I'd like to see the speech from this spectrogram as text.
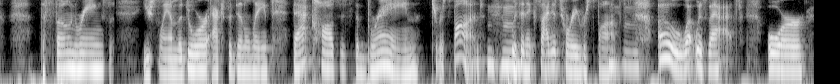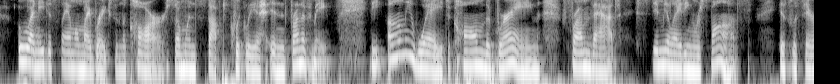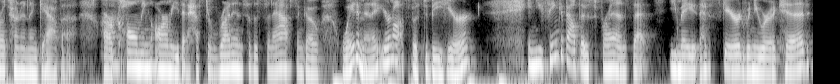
The phone rings, you slam the door accidentally. That causes the brain to respond mm-hmm. with an excitatory response. Mm-hmm. Oh, what was that? Or, oh, I need to slam on my brakes in the car. Someone stopped quickly in front of me. The only way to calm the brain from that stimulating response is with serotonin and GABA, our calming army that has to run into the synapse and go, wait a minute, you're not supposed to be here. And you think about those friends that you may have scared when you were a kid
